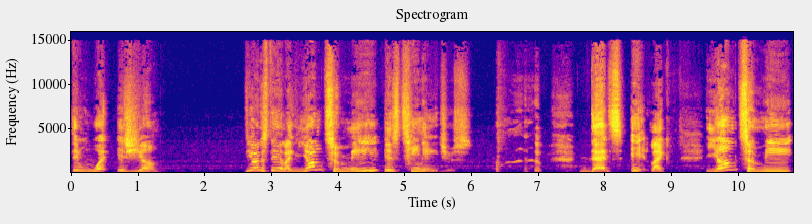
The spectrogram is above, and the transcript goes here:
then what is young? Do you understand? Like young to me is teenagers. That's it. Like young to me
